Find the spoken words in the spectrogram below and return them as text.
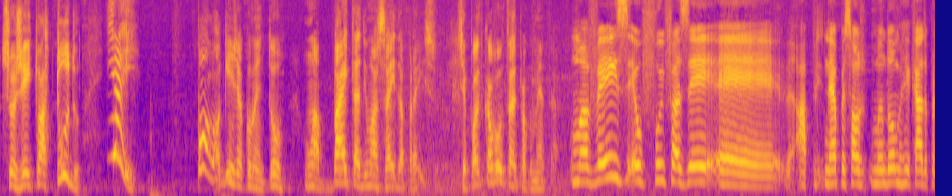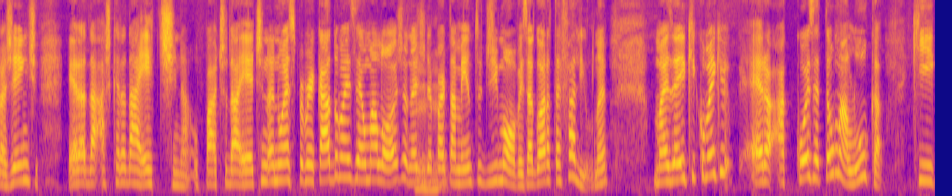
sujeito a tudo. E aí? Paulo, alguém já comentou uma baita de uma saída para isso? Você pode ficar à vontade para comentar. Uma vez eu fui fazer, é, a, né, o pessoal mandou um recado pra gente, era da, acho que era da Etna, o pátio da Etna, não é supermercado, mas é uma loja, né, de uhum. departamento de imóveis, agora até faliu, né? Mas aí que como é que era, a coisa é tão maluca que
